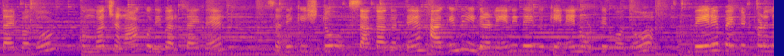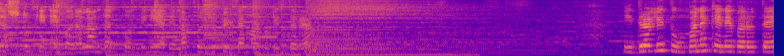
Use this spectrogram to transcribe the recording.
ನೋಡ್ತಾ ಇರ್ಬೋದು. ತುಂಬಾ ಚೆನ್ನಾಗಿ ಕುದಿ ಬರ್ತಾ ಇದೆ. ಸದ್ಯಕ್ಕೆ ಇಷ್ಟು ಸಾಕಾಗುತ್ತೆ. ಹಾಗೇನೆ ಇದರಲ್ಲಿ ಏನಿದೆ? ಇದು ಕೆನೆ ನೋಡ್ತಿರ್ಬೋದು. ಬೇರೆ ಪ್ಯಾಕೆಟ್ಗಳಲ್ಲಿ ಅಷ್ಟು ಕೆನೆ ಬರಲ್ಲ ಅಂತ ಅನ್ಕೊಂತೀನಿ. ಅದೆಲ್ಲ ಫುಲ್ ಫಿಲ್ಟರ್ ಮಾಡ್ಬಿಟ್ಟಿರ್ತಾರೆ. ಇದರಲ್ಲಿ ತುಂಬಾನೇ ಕೆನೆ ಬರುತ್ತೆ.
